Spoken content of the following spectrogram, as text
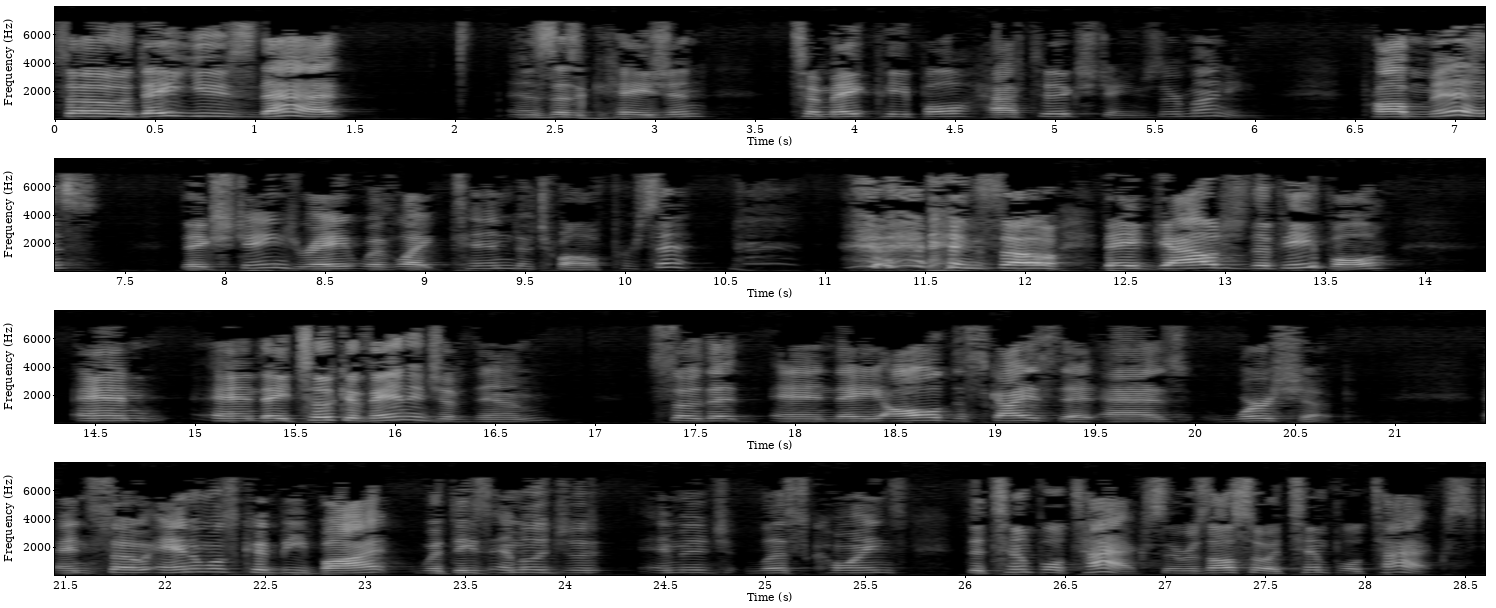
So they use that as an occasion to make people have to exchange their money. Problem is, the exchange rate was like 10 to 12 percent. and so they gouged the people and and they took advantage of them so that and they all disguised it as worship. And so animals could be bought with these image, imageless coins. The temple tax, there was also a temple tax,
